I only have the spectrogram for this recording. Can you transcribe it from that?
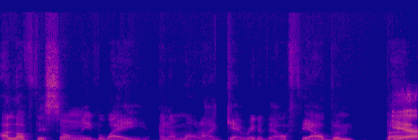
I love this song either way, and I'm not like get rid of it off the album. But yeah.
